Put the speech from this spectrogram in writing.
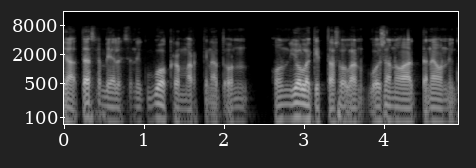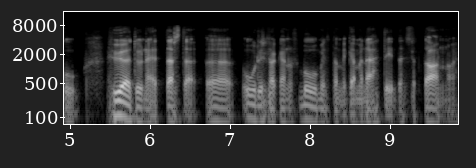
Ja tässä mielessä niin kuin vuokramarkkinat on, on jollakin tasolla, voi sanoa, että ne on niin kuin hyötyneet tästä ö, uudisrakennusbuumista, mikä me nähtiin tässä taannoin.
